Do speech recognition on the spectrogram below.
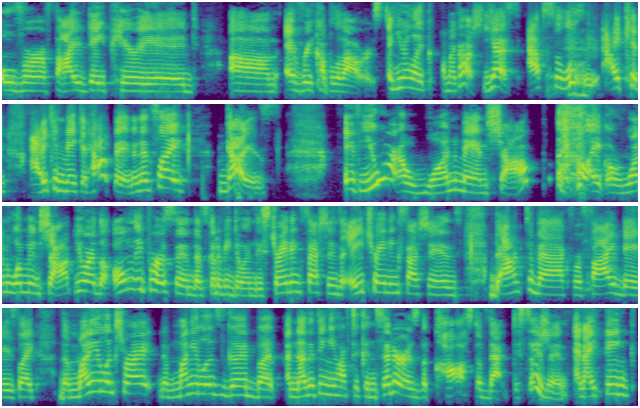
over a five day period? um, every couple of hours. And you're like, oh my gosh, yes, absolutely. I can, I can make it happen. And it's like, guys, if you are a one man shop, like or one woman shop. You are the only person that's going to be doing these training sessions, eight training sessions back to back for five days. Like the money looks right, the money looks good, but another thing you have to consider is the cost of that decision. And I think,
